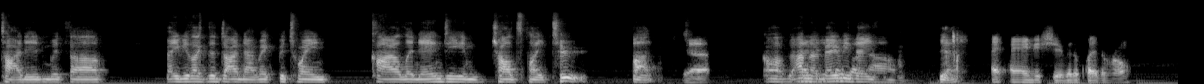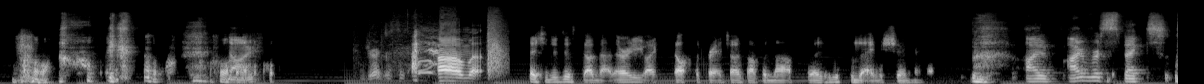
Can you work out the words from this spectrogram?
tied in with uh maybe like the dynamic between Kyle and Andy in Child's Play 2. But yeah, uh, I don't know, maybe got, they um, yeah. Amy Schumer to play the role. No. Um, They should have just done that. They already like stuffed the franchise up enough. They just put Amy Schumer. I I respect.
